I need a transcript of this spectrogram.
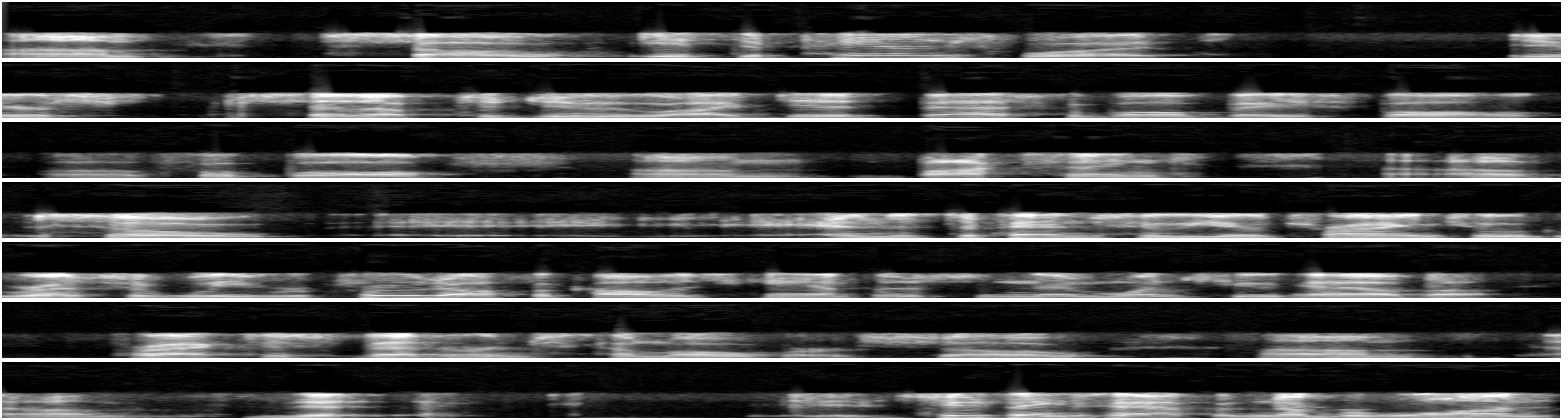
Um, so it depends what you're set up to do. I did basketball, baseball, uh, football, um, boxing. Uh, so, and it depends who you're trying to aggressively recruit off a college campus, and then once you have a practice veterans come over. So um, um, the, two things happen. Number one,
